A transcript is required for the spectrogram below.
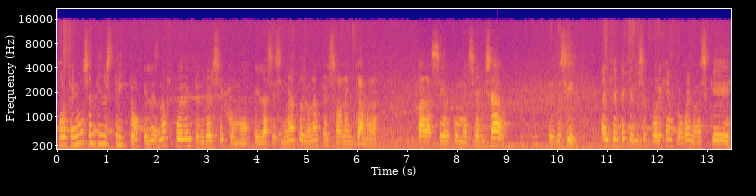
Porque en un sentido estricto el snuff puede entenderse como el asesinato de una persona en cámara para ser comercializado. Es decir, hay gente que dice, por ejemplo, bueno, es que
